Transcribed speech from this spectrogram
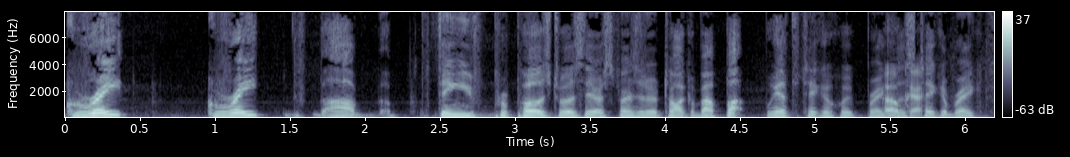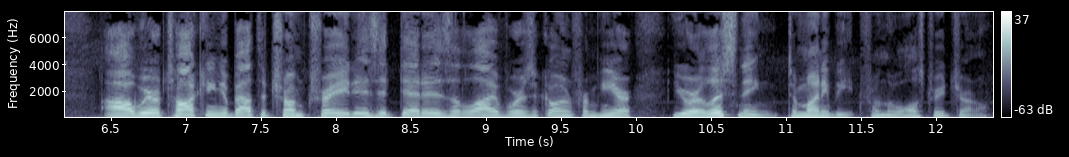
great, great uh, thing you've proposed to us there, Spencer, to talk about. But we have to take a quick break. Let's take a break. Uh, we are talking about the Trump trade. Is it dead? Is it alive? Where's it going from here? You are listening to Money Beat from the Wall Street Journal.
